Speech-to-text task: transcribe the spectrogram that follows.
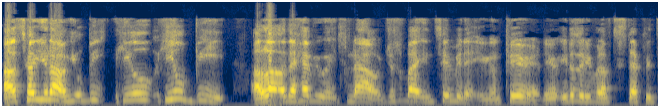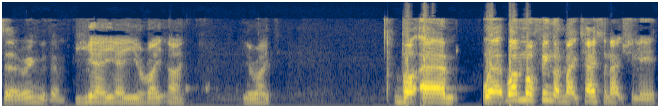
I'll tell you now, he'll be he'll he'll beat a lot of the heavyweights now just by intimidating them. Period. He, he doesn't even have to step into the ring with them. Yeah, yeah, you're right. Uh, you're right. But um, well, one more thing on Mike Tyson actually,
